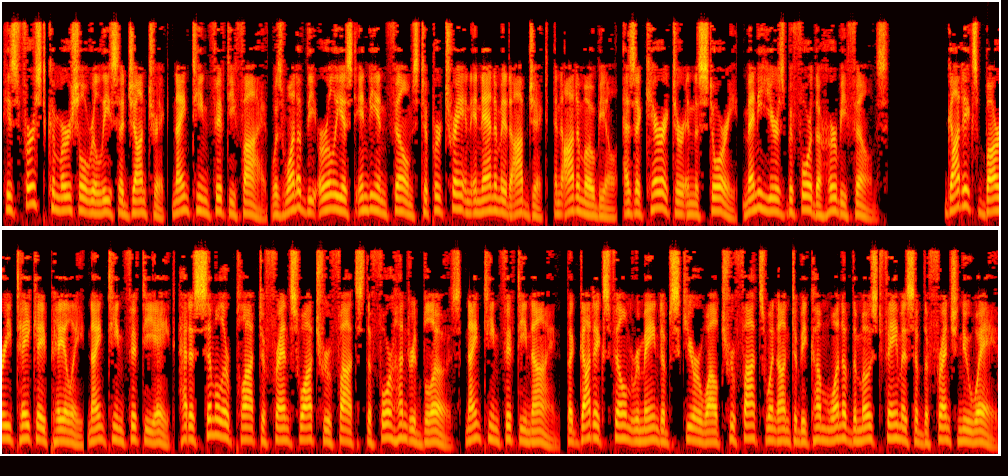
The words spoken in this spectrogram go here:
His first commercial release Ajantrik 1955 was one of the earliest Indian films to portray an inanimate object, an automobile, as a character in the story, many years before the Herbie films. Ghatak's Bari Theke Paliye had a similar plot to François Truffaut's The 400 Blows 1959, but Ghatak's film remained obscure while Truffaut's went on to become one of the most famous of the French New Wave.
